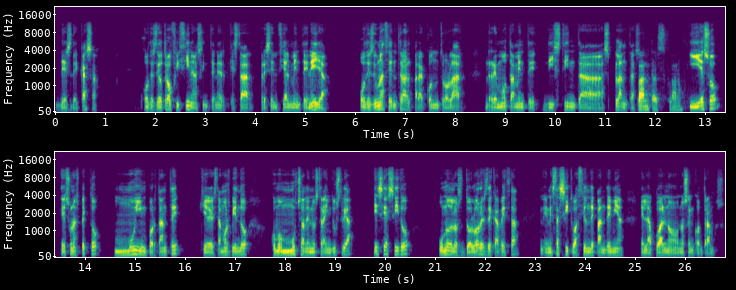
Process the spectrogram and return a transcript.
desde casa o desde otra oficina sin tener que estar presencialmente en ella o desde una central para controlar remotamente distintas plantas. Plantas, claro. Y eso es un aspecto muy importante que estamos viendo como mucha de nuestra industria, ese ha sido uno de los dolores de cabeza en esta situación de pandemia en la cual no, nos encontramos.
